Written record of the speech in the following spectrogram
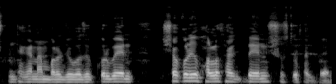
স্ক্রিন থাকা নাম্বারে যোগাযোগ করবেন। সকলেই ভালো থাকবেন, সুস্থ থাকবেন।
